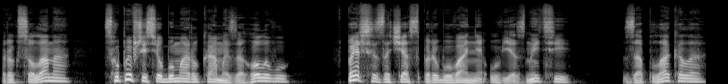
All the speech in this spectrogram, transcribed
Роксолана, схопившись обома руками за голову, вперше за час перебування у в'язниці, заплакала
